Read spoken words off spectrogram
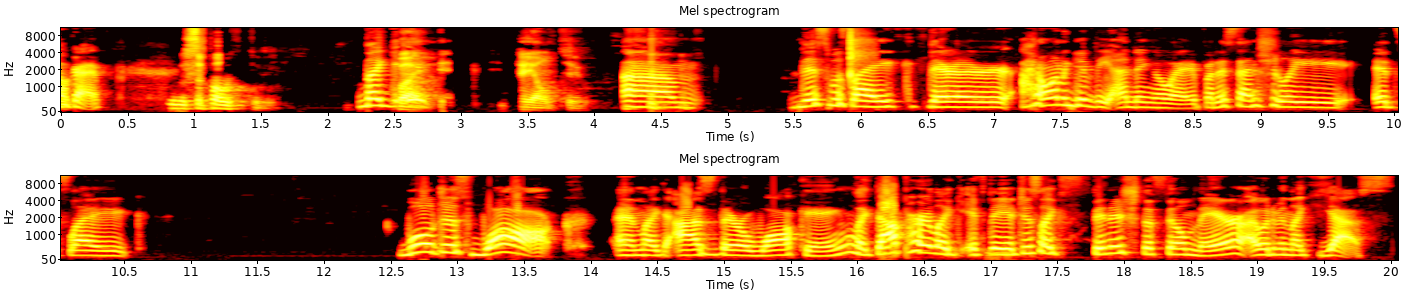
Okay. It was supposed to, Like but it, it failed to. um this was like their i don't want to give the ending away but essentially it's like we'll just walk and like as they're walking like that part like if they had just like finished the film there i would have been like yes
